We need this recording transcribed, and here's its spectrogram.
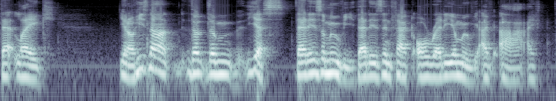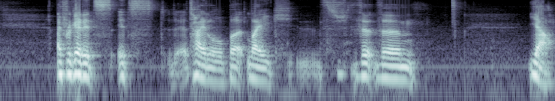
That, like, you know, he's not, the, the, yes, that is a movie. That is, in fact, already a movie. I, uh, I, I forget its, its title, but, like, the, the, yeah,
